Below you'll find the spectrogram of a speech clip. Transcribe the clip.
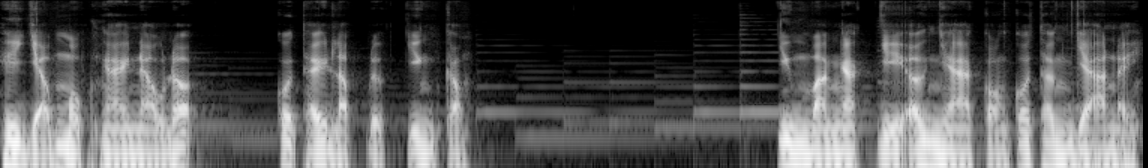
Hy vọng một ngày nào đó có thể lập được chiến công. Nhưng mà ngặt gì ở nhà còn có thân già này.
